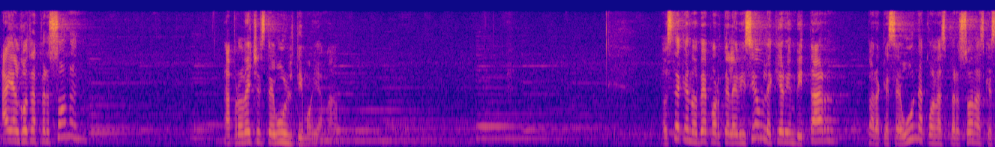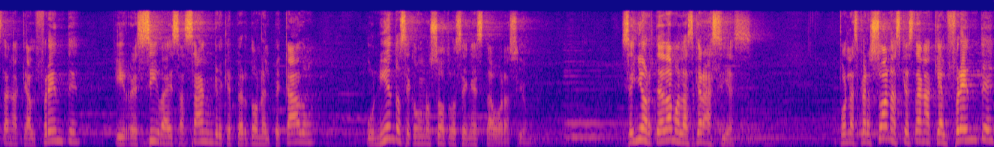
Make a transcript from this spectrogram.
¿Hay alguna otra persona? Aproveche este último llamado. usted que nos ve por televisión, le quiero invitar para que se una con las personas que están aquí al frente y reciba esa sangre que perdona el pecado, uniéndose con nosotros en esta oración. Señor, te damos las gracias por las personas que están aquí al frente,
